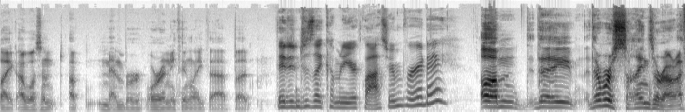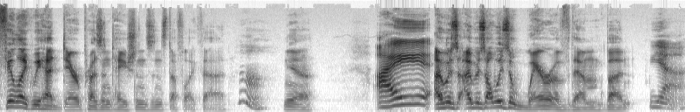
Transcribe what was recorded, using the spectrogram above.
like. I wasn't a member or anything like that, but They didn't just like come into your classroom for a day? um, they there were signs around. I feel like we had Dare presentations and stuff like that. Huh. Yeah, I I was I was always aware of them, but yeah.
